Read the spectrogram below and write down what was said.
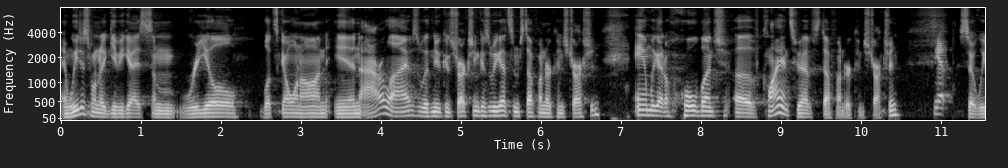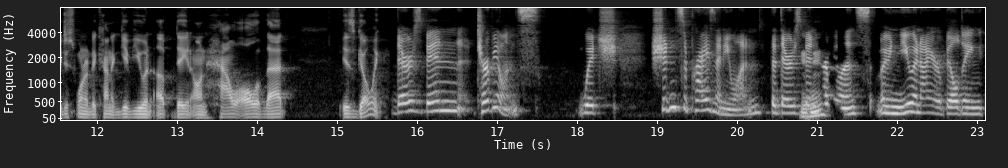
And we just want to give you guys some real what's going on in our lives with new construction because we got some stuff under construction and we got a whole bunch of clients who have stuff under construction. Yep. So we just wanted to kind of give you an update on how all of that is going. There's been turbulence, which shouldn't surprise anyone that there's been mm-hmm. turbulence. I mean, you and I are building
